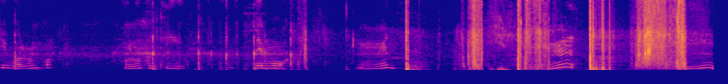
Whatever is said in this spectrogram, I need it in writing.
ที่หัวร้อนเพราะหัวร้อนทันทีเล่นโง่อืมอืมอืม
